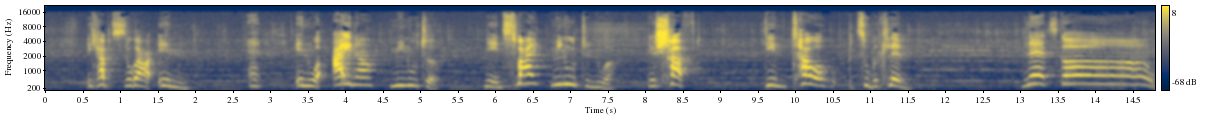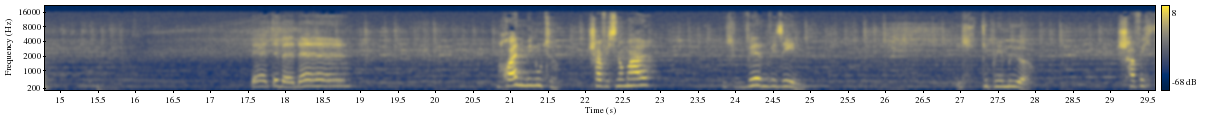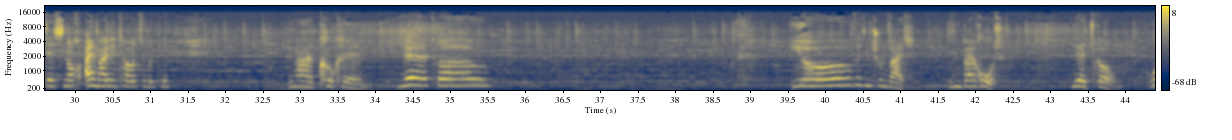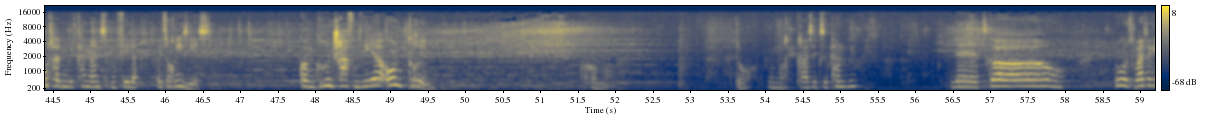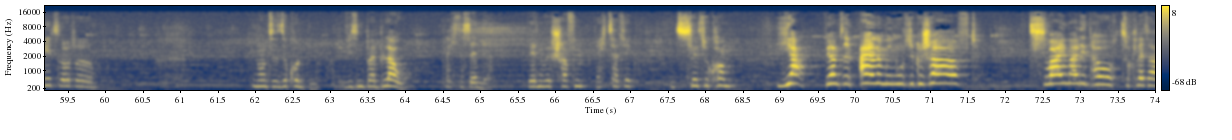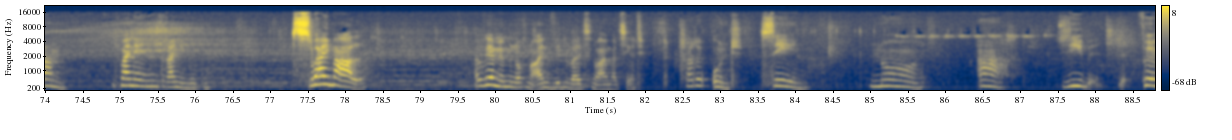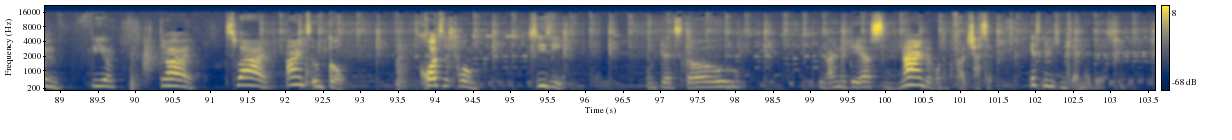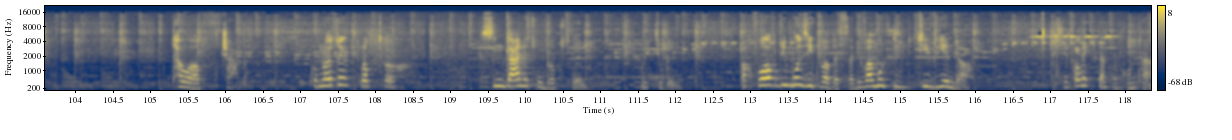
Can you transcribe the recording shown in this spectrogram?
Ich hab's sogar in äh, in nur einer Minute, nee, in zwei Minuten nur geschafft den Tower zu beklimmen. Let's go! Da, da, da. Noch eine Minute. Schaffe ich es nochmal? Ich werden wir sehen. Ich gebe mir Mühe. Schaffe ich es noch einmal den Tower zu beklimmen? Mal gucken. Let's go! Jo, wir sind schon weit. Wir sind bei Rot. Let's go. Rot hatten wir keinen einzigen Fehler, weil es auch easy ist. Komm, grün schaffen wir und grün. Komm. So, wir haben noch 30 Sekunden. Let's go. Los, weiter geht's, Leute. 19 Sekunden. Wir sind bei Blau. Gleich das Ende. Werden wir schaffen, rechtzeitig ins Ziel zu kommen? Ja, wir haben es in einer Minute geschafft. Zweimal den Tower zu klettern. Ich meine in drei Minuten. Zweimal. Aber wir haben immer noch nur einen Win, weil es nur einmal zählt. Schade. Und 10, 9, 8, 7, 5, 4, 3, 2, 1 und go. Kreuzesprung. Ist easy. Und let's go bin einer der ersten. Nein, bin runtergefallen. Scheiße. Jetzt bin ich nicht einer der ersten. Tower of Jump. Komm, Leute, glaubt doch. Das ist ein geiles Roblox-Game. Muss ich zugeben. Auch vor, die Musik war besser. Die war motivierender. Jetzt falle ich die ganze Zeit runter.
